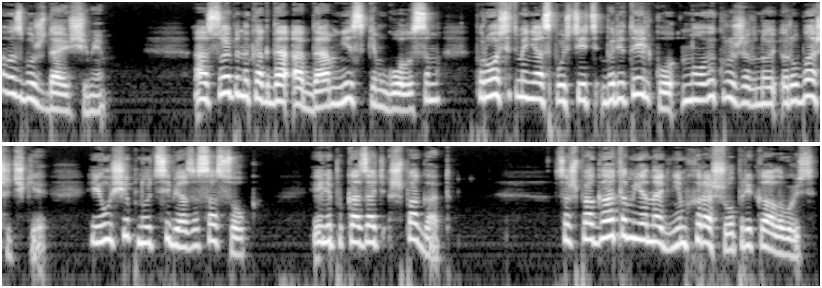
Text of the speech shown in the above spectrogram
возбуждающими. Особенно, когда Адам низким голосом просит меня спустить бретельку новой кружевной рубашечки и ущипнуть себя за сосок. Или показать шпагат. Со шпагатом я над ним хорошо прикалываюсь,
